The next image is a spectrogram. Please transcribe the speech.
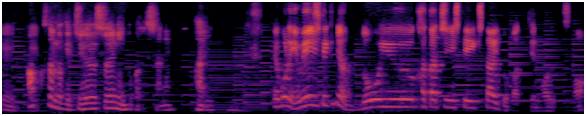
うん、アックスの時十数人とかでしたね。はい。で、これイメージ的にはどういう形にしていきたいとかっていうのはあるんですか？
